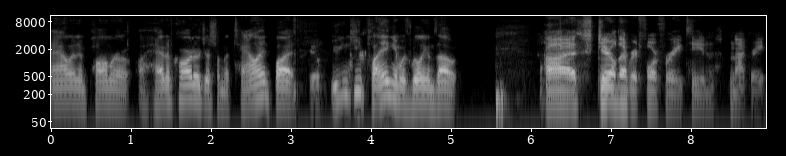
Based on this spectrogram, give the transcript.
Allen and Palmer ahead of Carter just from the talent, but you can keep playing him with Williams out. Uh, Gerald Everett four for 18. Not great.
